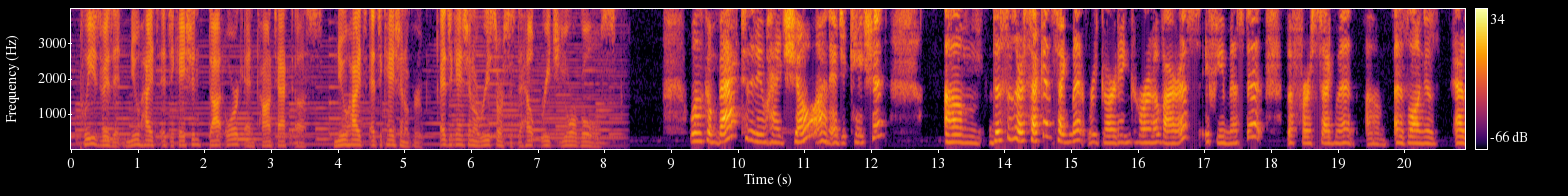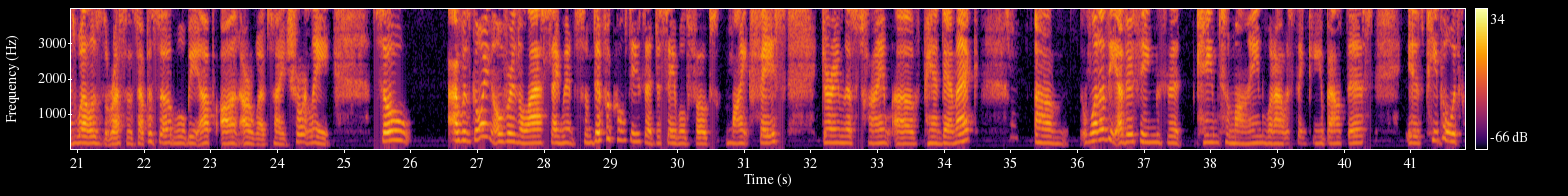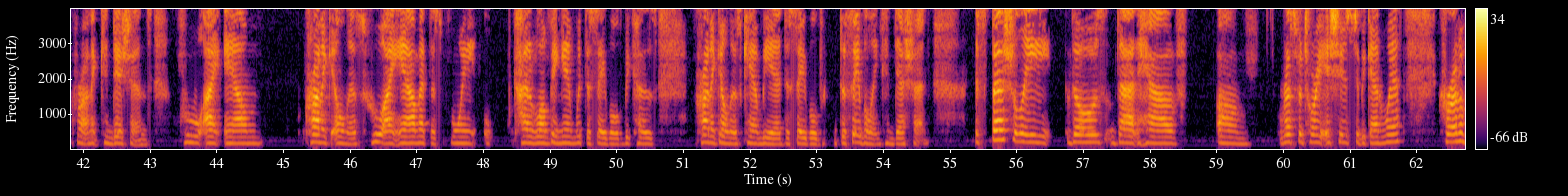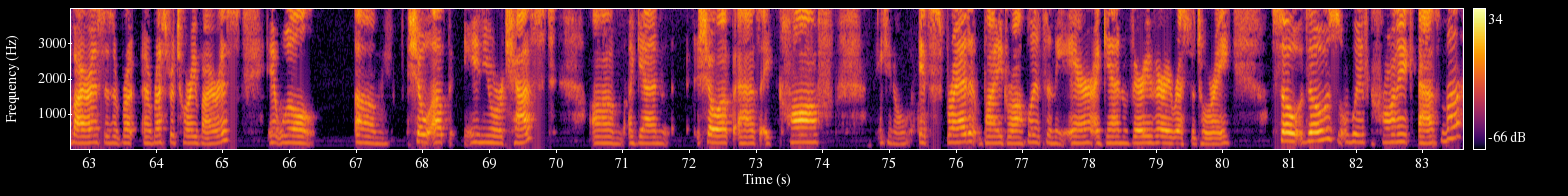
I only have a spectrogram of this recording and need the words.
please visit newheightseducation.org and contact us. New Heights Educational Group, educational resources to help reach your goals. Welcome back to the New Heights Show on education. Um, this is our second segment regarding coronavirus. If you missed it, the first segment, um, as long as as well as the rest of this episode, will be up on our website shortly. So, I was going over in the last segment some difficulties that disabled folks might face during this time of pandemic. Um, one of the other things that came to mind when I was thinking about this is people with chronic conditions who I am, chronic illness, who I am at this point kind of lumping in with disabled because chronic illness can be a disabled disabling condition, especially those that have um, respiratory issues to begin with. Coronavirus is a, re- a respiratory virus. It will um, show up in your chest. Um, again, show up as a cough. You know, it's spread by droplets in the air. Again, very, very respiratory. So, those with chronic asthma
